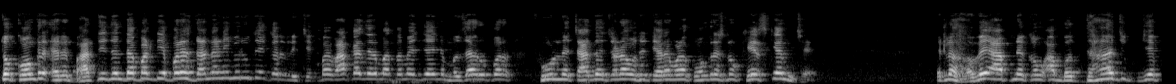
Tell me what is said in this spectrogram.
તો કોંગ્રેસ અરે, ભારતીય જનતા પાર્ટીએ પરેશ ધાનાણી વિરુદ્ધ કરેલી છે. ભાઈ, વાંકાનેરમાં તમે જઈને મજાર ઉપર ફૂલ ને ચાદર ચડાવો છો, ત્યારે વાળા કોંગ્રેસનો ખેસ કેમ છે? એટલે હવે આપને કહું, આ બધા જ જે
